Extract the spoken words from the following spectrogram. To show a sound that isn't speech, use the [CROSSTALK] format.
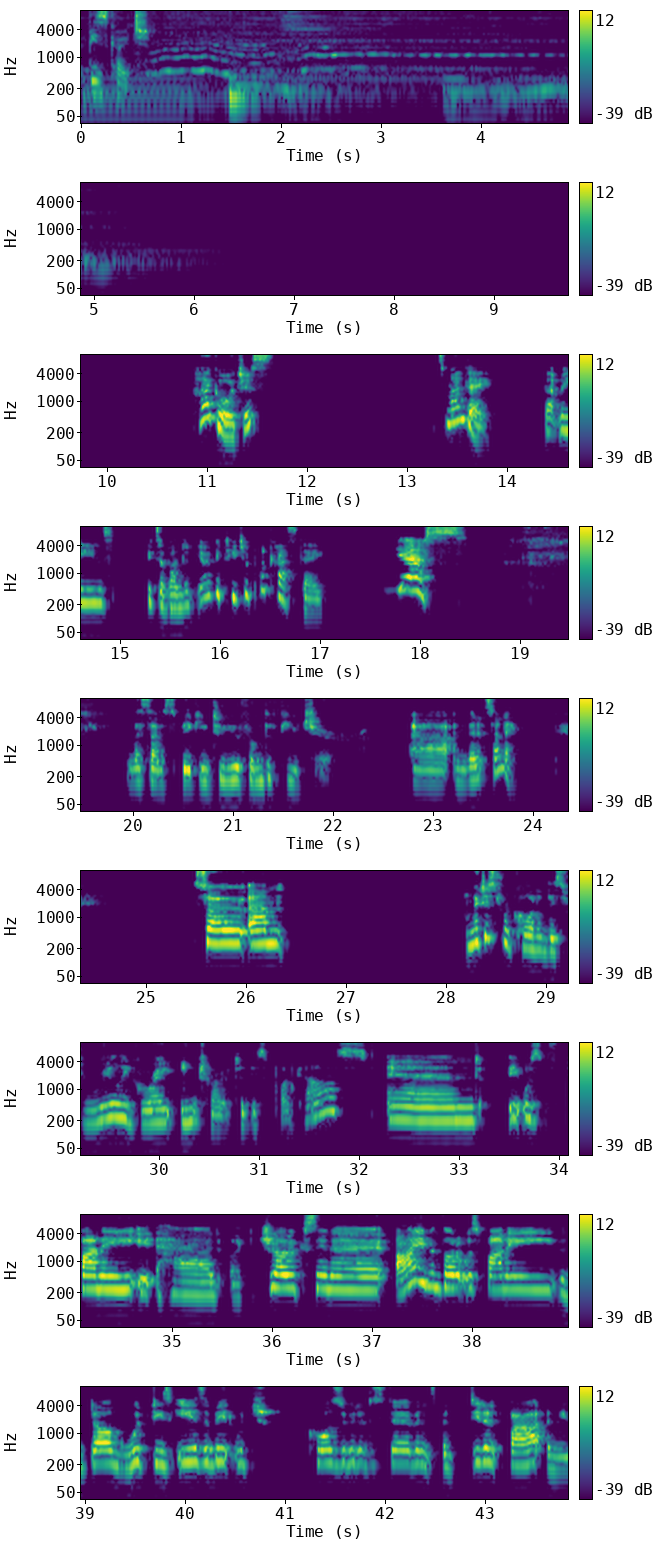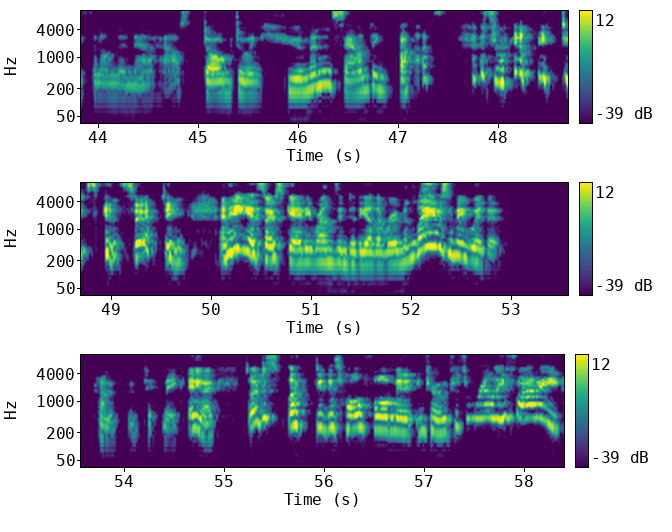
Biz Coach. Hi, gorgeous. It's Monday. That means it's Abundant Yoga Teacher Podcast Day. Yes! Unless I'm speaking to you from the future. Uh, and then it's Sunday. So, um, I just recorded this really great intro to this podcast, and it was funny. It had like jokes in it. I even thought it was funny. The dog whipped his ears a bit, which caused a bit of disturbance, but didn't fart. A new phenomenon in our house dog doing human sounding [LAUGHS] farts. It's really [LAUGHS] disconcerting. And he gets so scared he runs into the other room and leaves me with it kind of good technique. Anyway, so I just like did this whole four minute intro, which was really funny.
